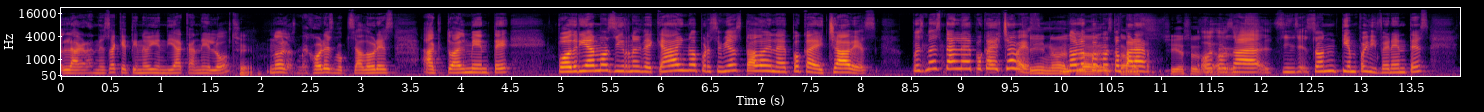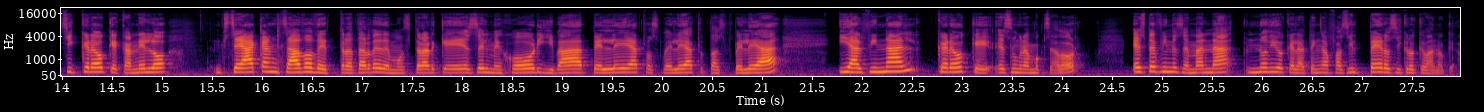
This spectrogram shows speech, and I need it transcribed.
la grandeza que tiene hoy en día Canelo. Sí. Uno de los mejores boxeadores actualmente. Podríamos irnos de que, ay, no, pero si hubiera estado en la época de Chávez. Pues no está en la época de Chávez. Sí, no, no, es lo la- podemos estamos- comparar. sí, eso es o, sea, son tiempos diferentes. Sí creo que Canelo se ha cansado de tratar de demostrar que es el mejor y va pelea tras pelea tras pelea. Y al final creo que es un gran boxeador. Este fin de semana no digo que la tenga fácil, pero sí creo que va a noquear.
